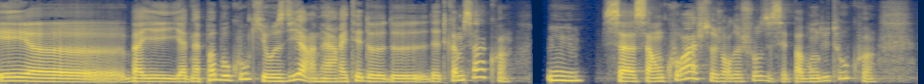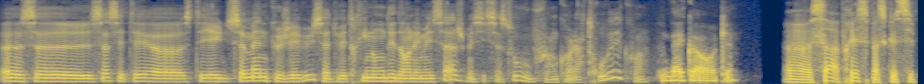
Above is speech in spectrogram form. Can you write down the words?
Et euh, bah, il y en a pas beaucoup qui osent dire ah, mais arrêtez de de- d'être comme ça, quoi. Hmm. Ça, ça encourage ce genre de choses et c'est pas bon du tout, quoi. Euh, ça, ça, c'était euh, c'était il y a une semaine que j'ai vu, ça a dû être inondé dans les messages, mais si ça se trouve, vous pouvez encore les retrouver, quoi. D'accord, ok. Euh, ça, après, c'est parce que c'est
